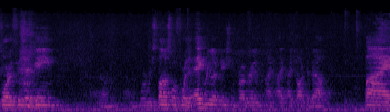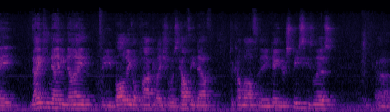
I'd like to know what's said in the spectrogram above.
Florida Fish and Game, um, were responsible for the egg relocation program I, I, I talked about. By 1999, the bald eagle population was healthy enough to come off the endangered species list. Uh,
